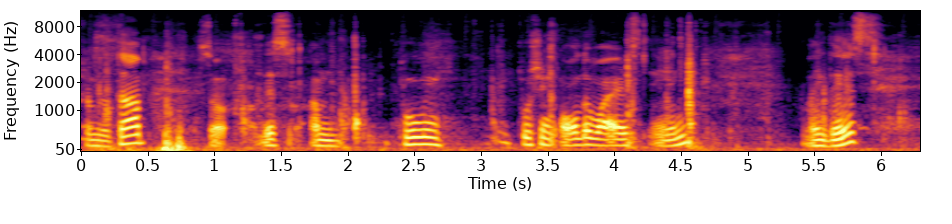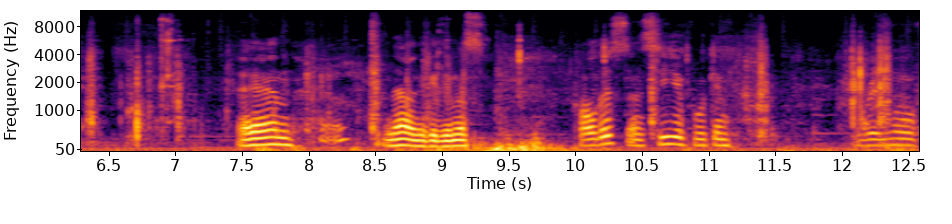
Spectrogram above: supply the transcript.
From the top. So this I'm pulling pushing all the wires in like this. And okay. now Nicodemus hold this and see if we can remove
